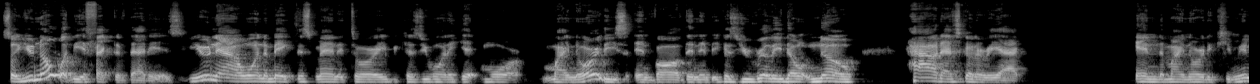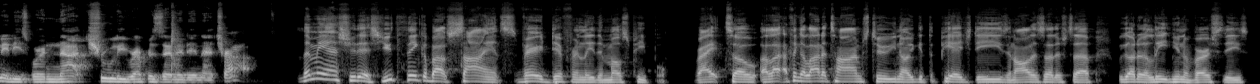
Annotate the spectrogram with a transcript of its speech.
So you know what the effect of that is. You now want to make this mandatory because you want to get more minorities involved in it because you really don't know how that's going to react in the minority communities were not truly represented in that trial. Let me ask you this. You think about science very differently than most people, right? So a lot, I think a lot of times too, you know, you get the PhDs and all this other stuff. We go to elite universities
